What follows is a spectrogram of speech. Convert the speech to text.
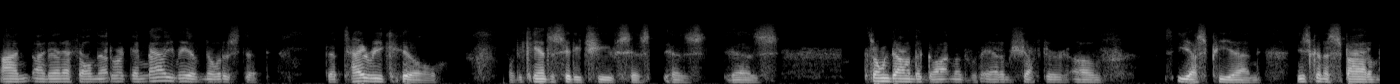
on on NFL Network, and now you may have noticed that that Tyreek Hill of the Kansas City Chiefs has has has thrown down the gauntlet with Adam Schefter of ESPN. He's going to spot him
